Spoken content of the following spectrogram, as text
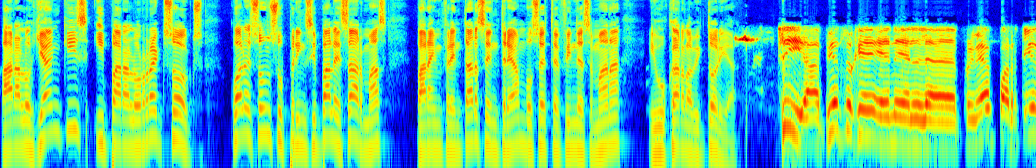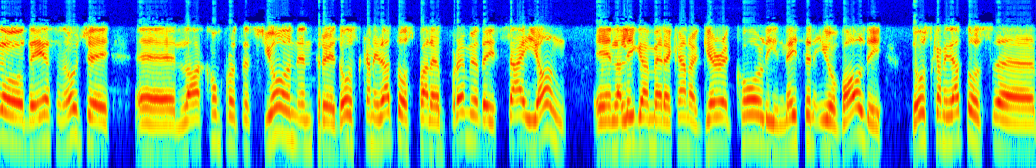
Para los Yankees y para los Red Sox. ¿Cuáles son sus principales armas para enfrentarse entre ambos este fin de semana y buscar la victoria? Sí, ah, pienso que en el eh, primer partido de esa noche, eh, la confrontación entre dos candidatos para el premio de Cy Young en la Liga Americana, Garrett Cole y Nathan Iovaldi, dos candidatos eh,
